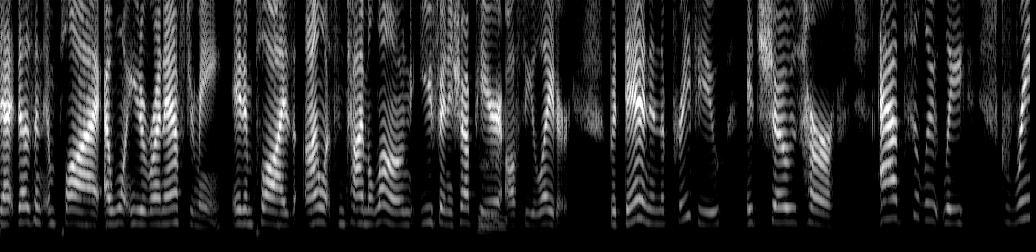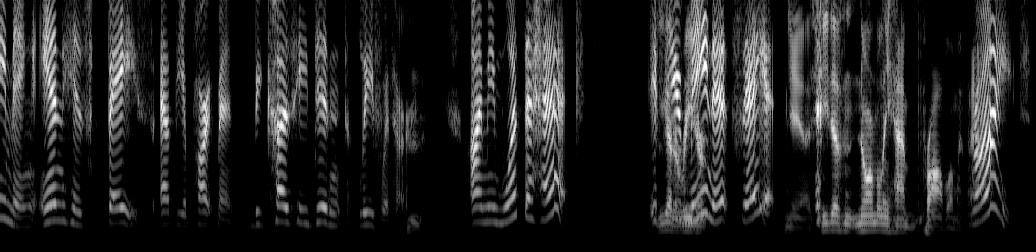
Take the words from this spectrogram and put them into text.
That doesn't imply I want you to run after me. It implies I want some time alone. You finish up here. Mhm. I'll see you later. But then in the preview, it shows her absolutely screaming in his face at the apartment because he didn't leave with her. Mm. I mean, what the heck? If You you, gotta her- mean it, say it. Yeah, she doesn't normally have a problem with that. Right.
